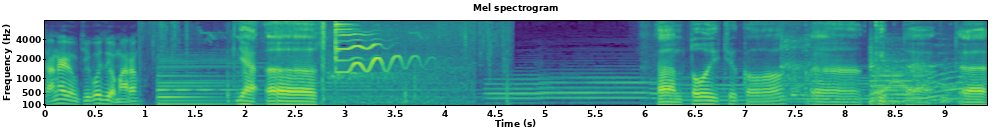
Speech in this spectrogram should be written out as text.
Sáng nay đồng chí có rửa mặt không? dạ ờ, à, tôi chưa có ờ, kịp để ờ,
